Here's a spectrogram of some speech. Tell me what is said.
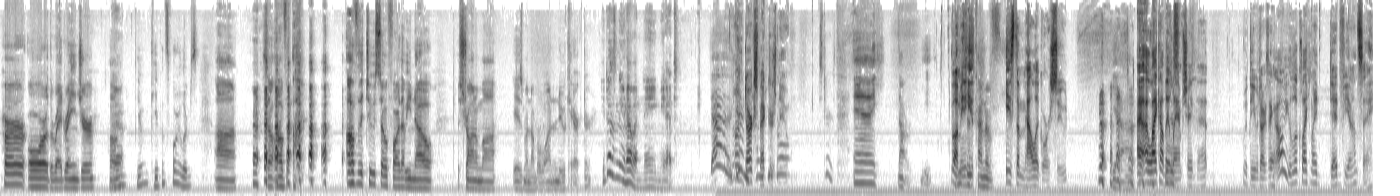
her or the Red Ranger. Um, Yeah. you know, keeping spoilers. Uh, so of of the two so far that we know, Astronema is my number one new character. He doesn't even have a name yet. Yeah, Oh, Dark Spectre's new. Mysterious. And he- not. He, Well, I mean, he's he's kind of he's the Maligore suit. yeah. I, I like how they just- lampshade that with Divatox saying, "Oh, you look like my dead fiance."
